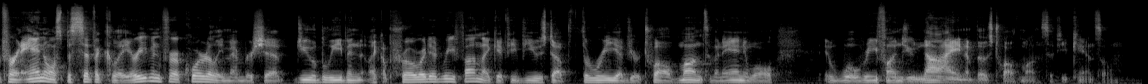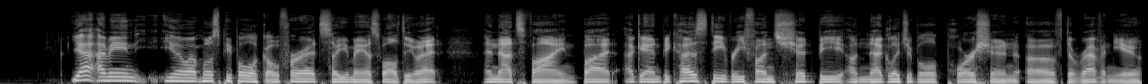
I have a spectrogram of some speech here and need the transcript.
for an annual specifically, or even for a quarterly membership, do you believe in like a prorated refund? Like if you've used up three of your 12 months of an annual, it will refund you nine of those 12 months if you cancel. Yeah, I mean, you know what? Most people will go for it, so you may as well do it and that's fine. But again, because the refund should be a negligible portion of the revenue,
